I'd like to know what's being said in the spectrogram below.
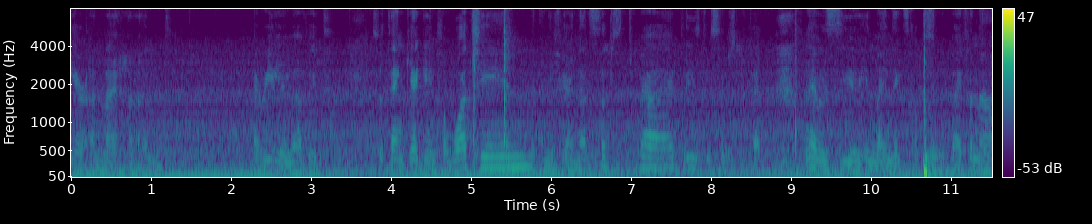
here on my hand. I really love it so thank you again for watching and if you're not subscribed please do subscribe. And i will see you in my next upload. Bye for now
